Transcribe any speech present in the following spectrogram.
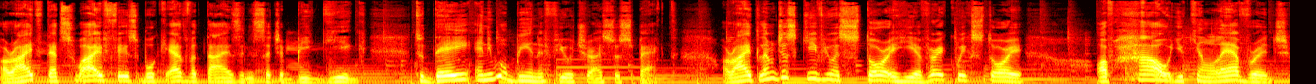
All right, that's why Facebook advertising is such a big gig today, and it will be in the future, I suspect. All right, let me just give you a story here, a very quick story of how you can leverage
